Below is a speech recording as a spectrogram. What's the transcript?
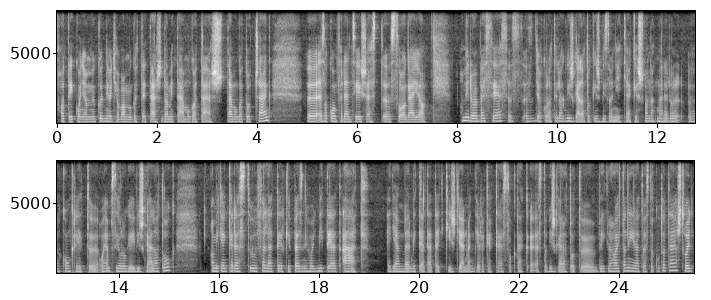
hatékonyan működni, hogyha van mögött egy társadalmi támogatás, támogatottság. Ez a konferencia is ezt szolgálja. Amiről beszélsz, ez, ez gyakorlatilag vizsgálatok is bizonyítják, és vannak már erről konkrét olyan pszichológiai vizsgálatok, amiken keresztül fel lehet térképezni, hogy mit élt át egy ember, mit élt át egy kisgyermek, gyerekekkel szokták ezt a vizsgálatot végrehajtani, illetve ezt a kutatást, hogy,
